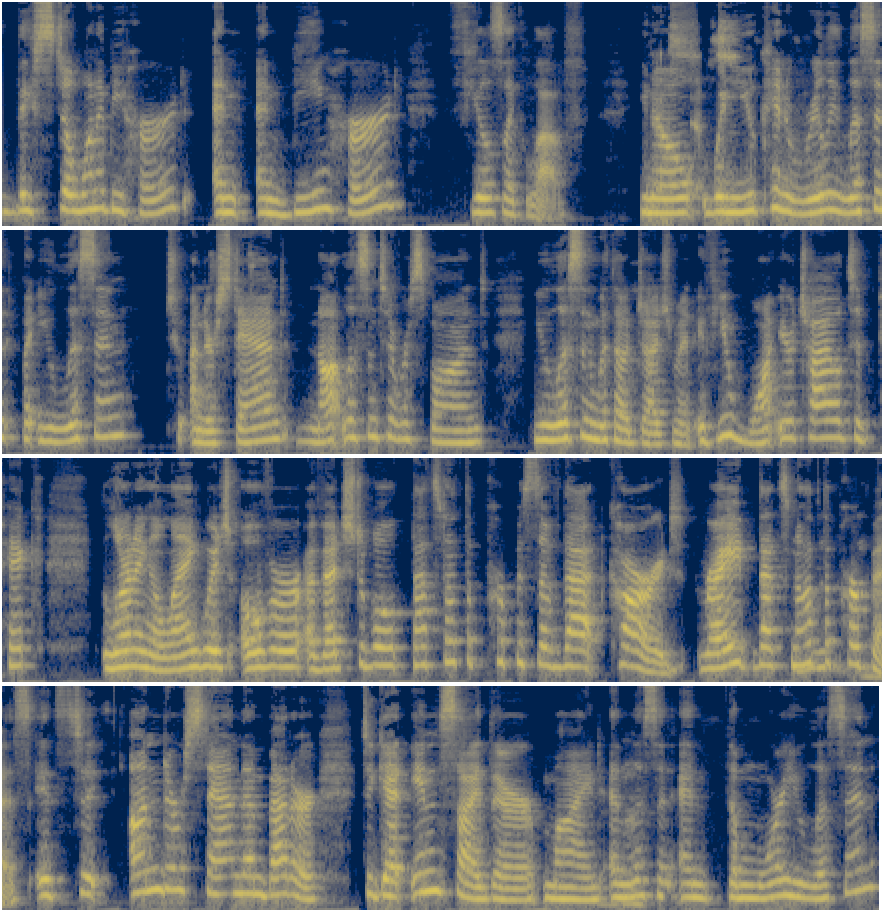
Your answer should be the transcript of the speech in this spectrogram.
They still want to be heard and, and being heard feels like love. You know yes. when you can really listen but you listen to understand not listen to respond. You listen without judgment. If you want your child to pick learning a language over a vegetable that's not the purpose of that card right? That's not the mm-hmm. purpose. It's to understand them better to get inside their mind and mm-hmm. listen. And the more you listen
